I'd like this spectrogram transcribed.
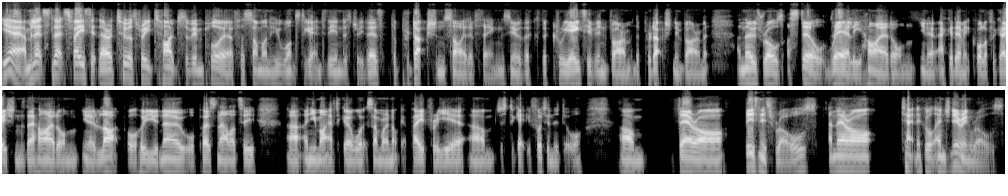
Yeah, I mean, let's let's face it. There are two or three types of employer for someone who wants to get into the industry. There's the production side of things, you know, the the creative environment, the production environment, and those roles are still rarely hired on, you know, academic qualifications. They're hired on, you know, luck or who you know or personality, uh, and you might have to go and work somewhere and not get paid for a year um, just to get your foot in the door. Um, there are business roles and there are technical engineering roles.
